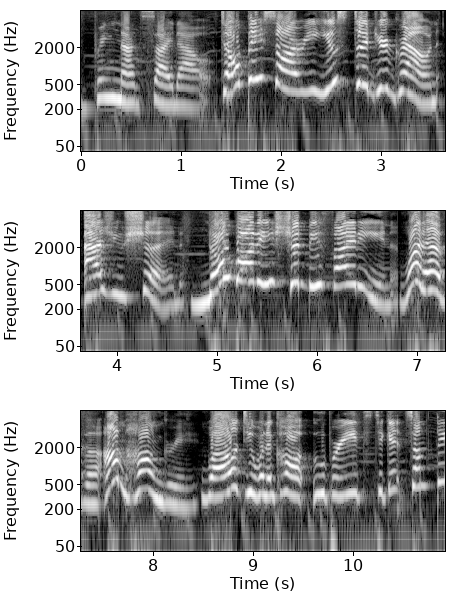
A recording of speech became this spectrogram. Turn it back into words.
bring that side out. Don't be sorry. You stood your ground as you should. Nobody should be fighting. Whatever. I'm hungry. Well, do you want to call Uber Eats to get something?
